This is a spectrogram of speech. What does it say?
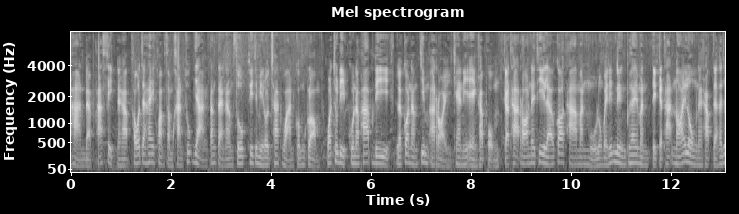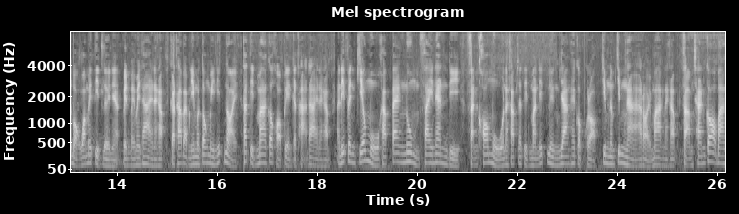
ถ่านแบบคลาสสิกนะครับเขาก็จะให้ความสำคัญทุกอย่างตั้งแต่น้ำซุปที่จะมีรสชาติหวานกลมกล่อม วัตถุดิบคุณภาพดี แล้วก็น้ำจิ้มอร่อยแค่นี้เองครับผม กระทะร้อนได้ที่แล้วก็ทามันหมูลงไปนิดนึง เพื่อให้มันติดกระทะน้อยลงนะครับแต่ถ้าจะบอกว่าไม่ติดเลยเนี่ยเป็นไปไม่ได้นะครับกระทะแบบนี้มันต้องมีนิดหน่อย ถ้าติดมากก็ขอเปลี่ยนกระทะได้นะครับอันนี้เป็นเกี๊ยวหมูครับแป้งนุ่มไส้แน่นดี สันคอหมูนะครับจะติดมันนิดนึงย่างให้กรอบๆจิ้มน้ำจิ้มงาอร่อยมากนะครับสามชั้นก็บาง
